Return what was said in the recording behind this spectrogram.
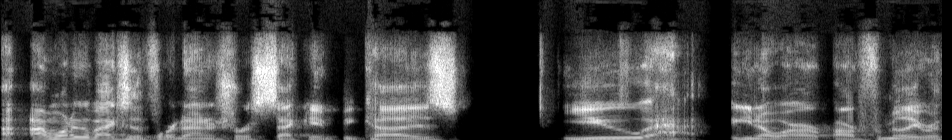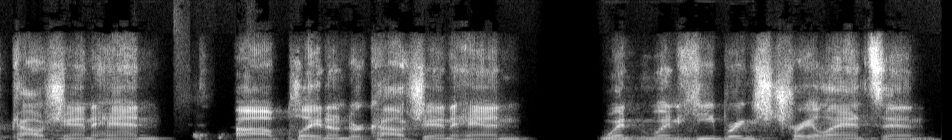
I, want to go back to the 49ers for a second because you you know are, are familiar with Kyle Shanahan, uh, played under Kyle Shanahan. When when he brings Trey Lance in,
